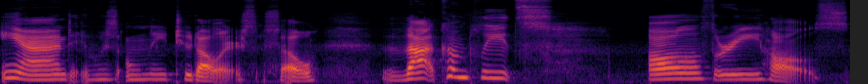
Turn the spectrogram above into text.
And it was only $2. So that completes all three hauls.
